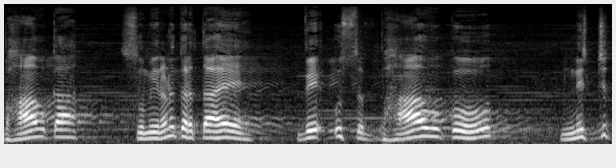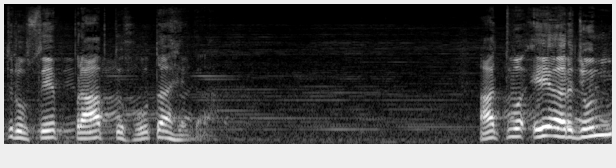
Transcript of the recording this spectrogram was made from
भाव का सुमिरण करता है, वे उस भाव को निश्चित रूप से प्राप्त होता है आत्व ए अर्जुन,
